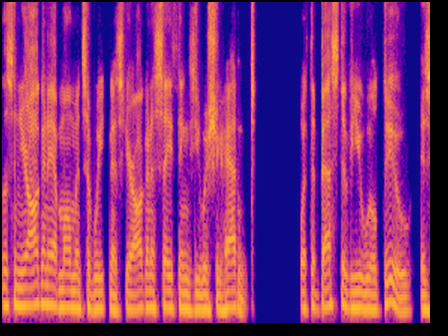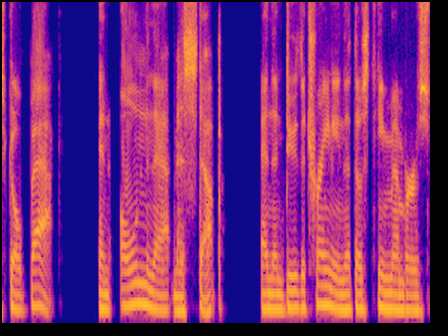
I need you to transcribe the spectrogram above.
Listen, you're all going to have moments of weakness. You're all going to say things you wish you hadn't. What the best of you will do is go back and own that misstep and then do the training that those team members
